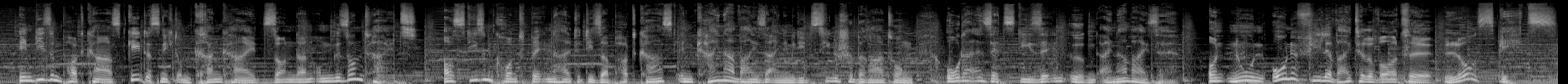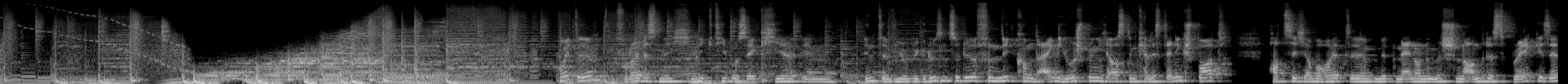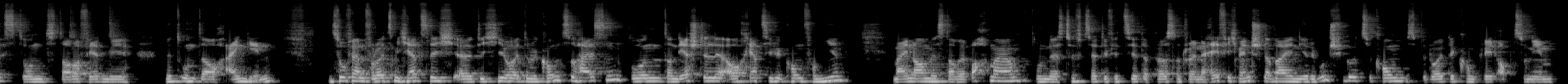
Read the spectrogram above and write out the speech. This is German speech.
In diesem Podcast geht es nicht um Krankheit, sondern um Gesundheit. Aus diesem Grund beinhaltet dieser Podcast in keiner Weise eine medizinische Beratung oder ersetzt diese in irgendeiner Weise. Und nun, ohne viele weitere Worte, los geht's! Heute freut es mich, Nick Tibusek hier im Interview begrüßen zu dürfen. Nick kommt eigentlich ursprünglich aus dem Calisthenics-Sport, hat sich aber heute mit Man on a Mission ein anderes Projekt gesetzt und darauf werden wir mitunter auch eingehen. Insofern freut es mich herzlich, äh, dich hier heute willkommen zu heißen und an der Stelle auch herzlich willkommen von mir. Mein Name ist David Bachmeier und als TÜV-zertifizierter Personal Trainer helfe ich Menschen dabei, in ihre Wunschfigur zu kommen. Das bedeutet konkret abzunehmen,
